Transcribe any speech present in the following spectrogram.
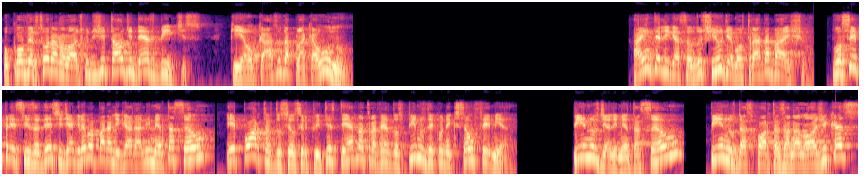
o conversor analógico digital de 10 bits que é o caso da placa Uno. A interligação do shield é mostrada abaixo. Você precisa deste diagrama para ligar a alimentação e portas do seu circuito externo através dos pinos de conexão fêmea. Pinos de alimentação, pinos das portas analógicas,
